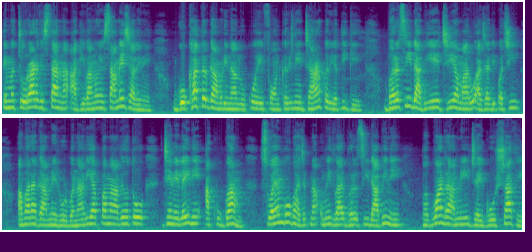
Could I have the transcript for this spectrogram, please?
તેમજ ચોરાડ વિસ્તારના આગેવાનોએ સામે ચાલીને ગોખાતર ગામડીના લોકોએ ફોન કરીને જાણ કરી હતી કે ભરતસિંહ ડાભીએ જે અમારું આઝાદી પછી અમારા ગામને રોડ બનાવી આપવામાં આવ્યો હતો, જેને લઈને આખું ગામ સ્વયંભૂ ભાજપના ઉમેદવાર ભરતસિંહ ડાભીને ભગવાન રામની જય ઘોષ સાથે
